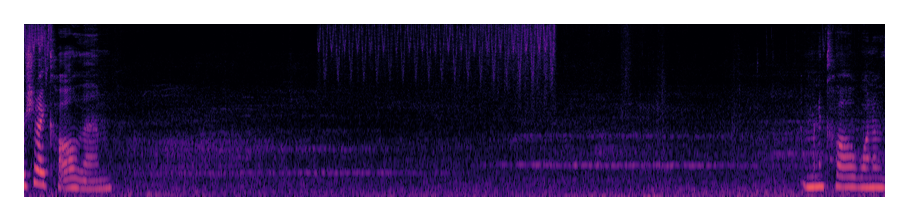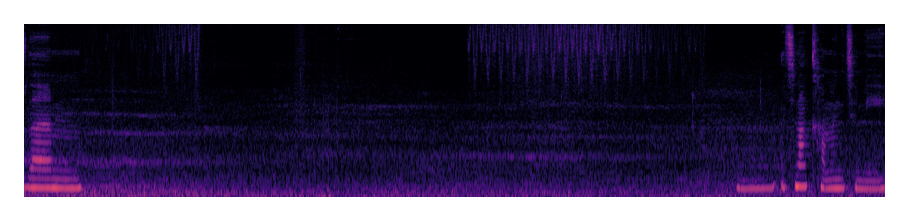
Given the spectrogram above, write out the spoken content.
What should I call them? I'm gonna call one of them. It's not coming to me.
